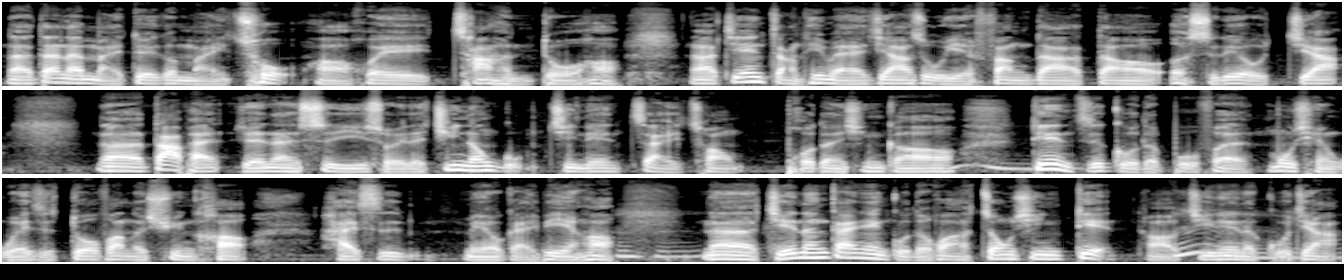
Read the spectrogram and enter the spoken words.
那当然买对跟买错啊会差很多哈。那今天涨停板的家数也放大到二十六家，那大盘仍然是以所谓的金融股今天再创。波段新高，电子股的部分，目前为止多方的讯号还是没有改变哈。那节能概念股的话，中心电啊，今天的股价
